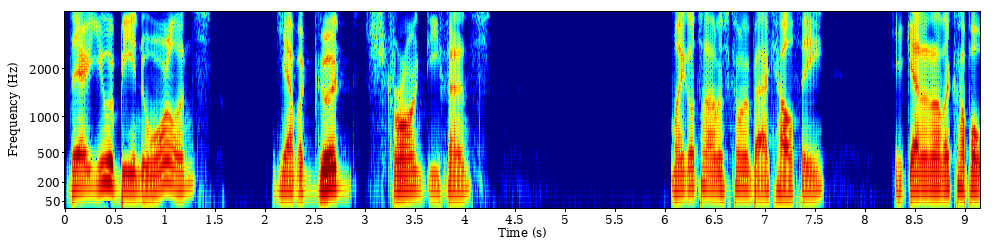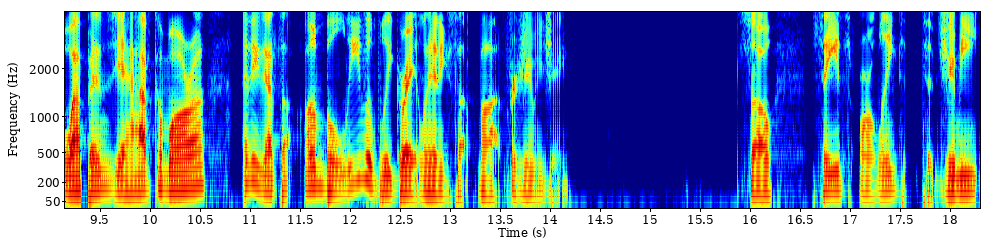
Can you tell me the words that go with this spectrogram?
there you would be in New Orleans. You have a good, strong defense. Michael Thomas coming back healthy. You get another couple weapons. You have Kamara. I think that's an unbelievably great landing spot for Jimmy G. So, Saints are linked to Jimmy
